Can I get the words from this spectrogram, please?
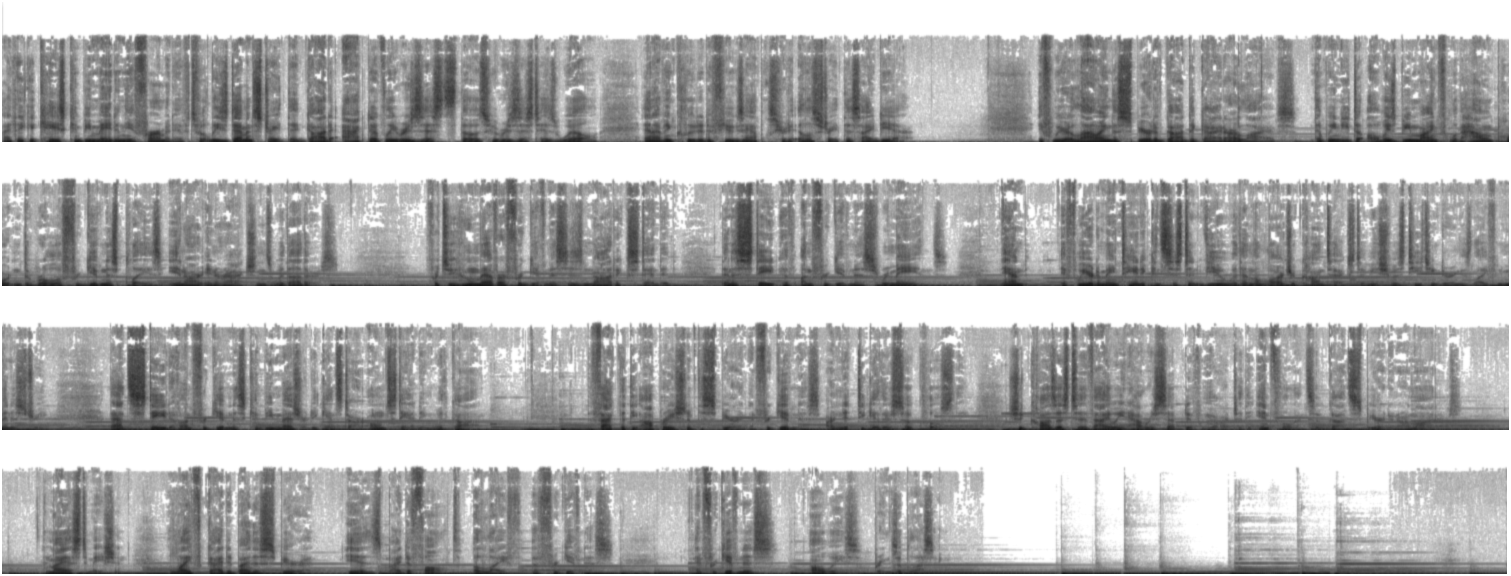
I think a case can be made in the affirmative to at least demonstrate that God actively resists those who resist his will, and I've included a few examples here to illustrate this idea. If we are allowing the Spirit of God to guide our lives, then we need to always be mindful of how important the role of forgiveness plays in our interactions with others. For to whomever forgiveness is not extended, then a state of unforgiveness remains. And if we are to maintain a consistent view within the larger context of Yeshua's teaching during his life and ministry, that state of unforgiveness can be measured against our own standing with God. The fact that the operation of the Spirit and forgiveness are knit together so closely should cause us to evaluate how receptive we are to the influence of God's Spirit in our lives. In my estimation, a life guided by the Spirit is, by default, a life of forgiveness. and forgiveness always brings a blessing.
